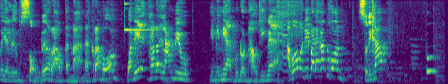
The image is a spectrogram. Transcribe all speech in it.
ก็อย่าลืมส่งเรื่องราวกันมานะครับผม วันนี้ถ้าได้ล้านวิว อีมินเนี่ยนมึงโดนเผาทิ้งแน่ เอาว่าวันนี้ไปแล้วครับทุกคน สวัสดีครับ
